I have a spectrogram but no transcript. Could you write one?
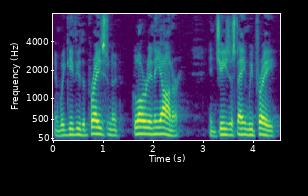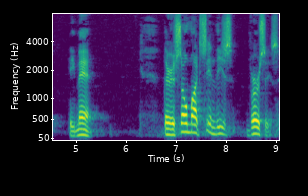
And we give you the praise and the glory and the honor. In Jesus' name we pray. Amen. There is so much in these verses.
